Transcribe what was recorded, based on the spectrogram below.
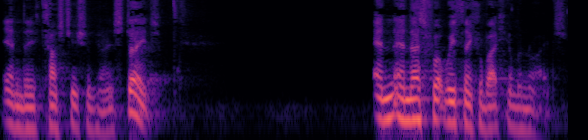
in the Constitution of the United States. And and that's what we think about human rights.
